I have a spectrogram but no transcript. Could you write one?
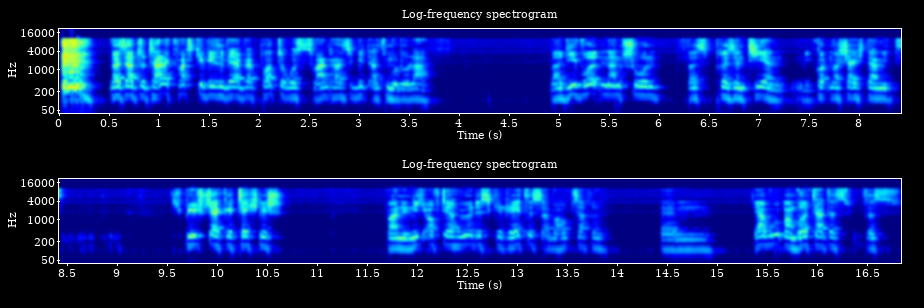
Weil es ja totaler Quatsch gewesen wäre, wäre Porteros 32-Bit als Modular. Weil die wollten dann schon was präsentieren. Die konnten wahrscheinlich damit Spielstärke technisch waren die nicht auf der Höhe des Gerätes, aber Hauptsache, ähm, ja gut, man wollte halt das, das,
